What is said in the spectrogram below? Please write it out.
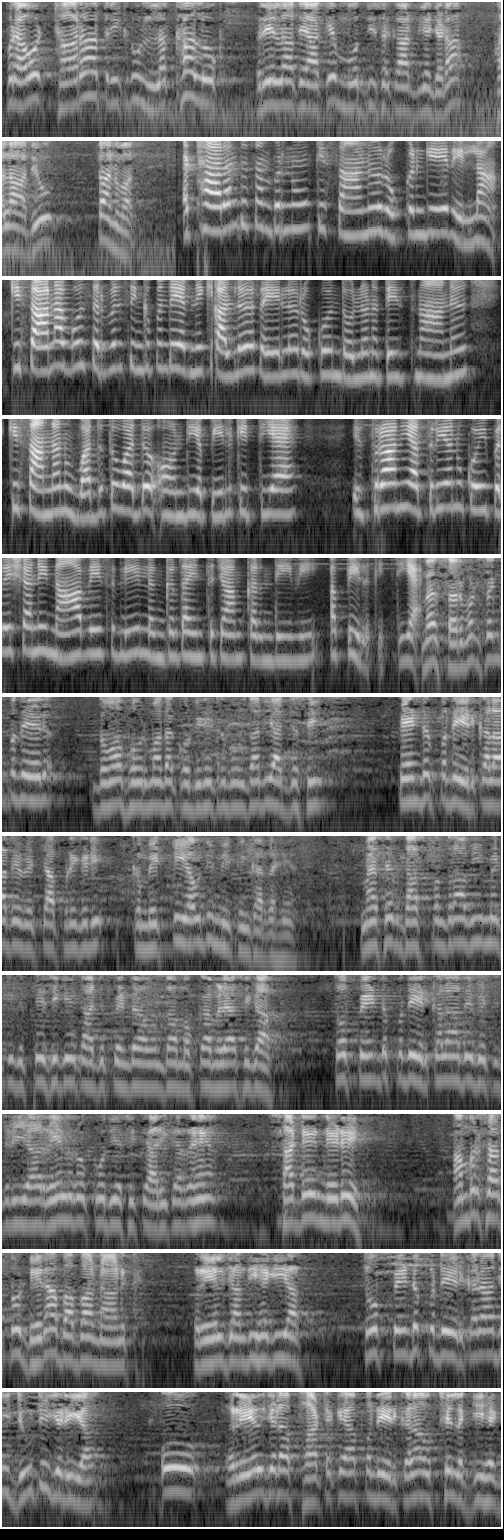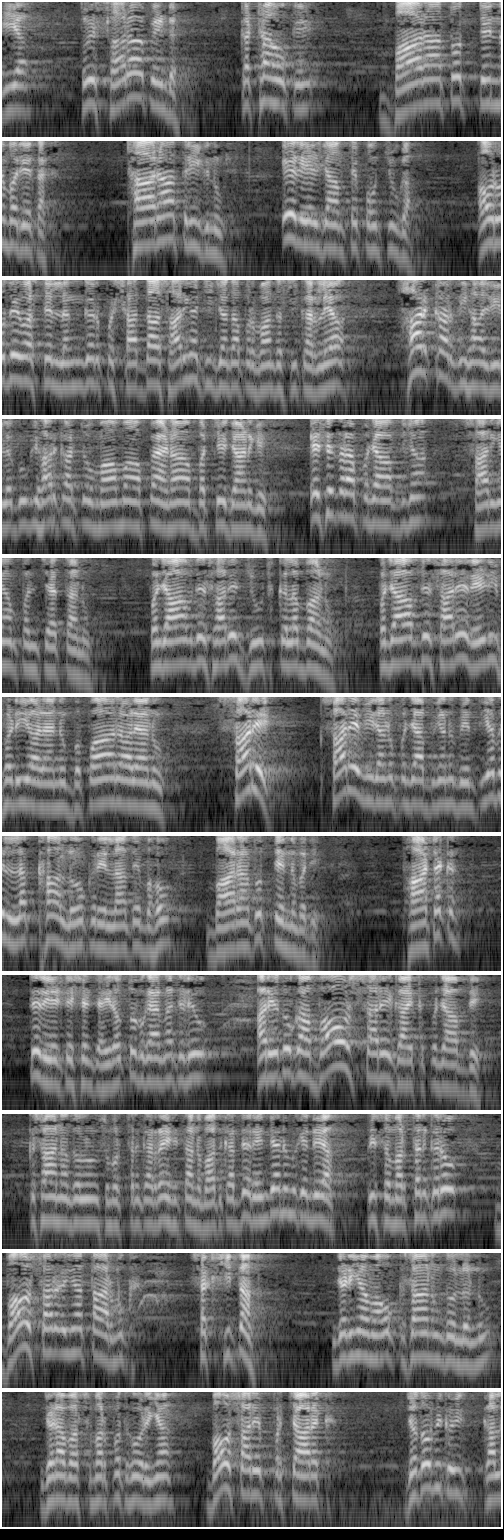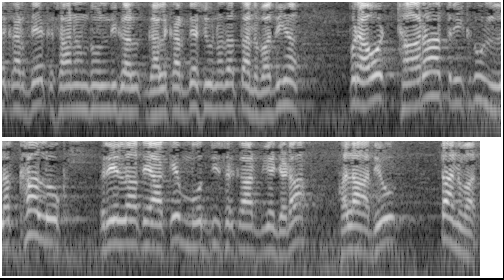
ਭਰਾਓ 18 ਤਰੀਕ ਨੂੰ ਲੱਖਾਂ ਲੋਕ ਰੇਲਾਂ ਤੇ ਆ ਕੇ ਮੋਦੀ ਸਰਕਾਰ ਦੀਆਂ ਜੜ੍ਹਾਂ ਹਿਲਾ ਦਿਓ। ਧੰਨਵਾਦ। 18 ਦਸੰਬਰ ਨੂੰ ਕਿਸਾਨ ਰੋਕਣਗੇ ਰੇਲਾਂ। ਕਿਸਾਨ ਆਗੂ ਸਰਵਨ ਸਿੰਘ ਪੰਧੇਰ ਨੇ ਕੱਲ ਰੇਲ ਰੋਕੋ ਅੰਦੋਲਨ ਅਤੇ ਇਸ ਦੌਰਾਨ ਕਿਸਾਨਾਂ ਨੂੰ ਵੱਧ ਤੋਂ ਵੱਧ ਆਉਣ ਦੀ ਅਪੀਲ ਕੀਤੀ ਹੈ। ਇਸ ਦੌਰਾਨ ਯਾਤਰੀਆਂ ਨੂੰ ਕੋਈ ਪਰੇਸ਼ਾਨੀ ਨਾ ਆਵੇ, ਇਸ ਲਈ ਲੰਗਰ ਦਾ ਇੰਤਜ਼ਾਮ ਕਰਨ ਦੀ ਵੀ ਅਪੀਲ ਕੀਤੀ ਹੈ। ਮੈਂ ਸਰਵਣ ਸਿੰਘ ਪੰਧੇਰ, ਦੋਵਾਂ ਫੋਰਮਾਂ ਦਾ ਕੋਆਰਡੀਨੇਟਰ ਬੋਲਦਾ ਜੀ, ਅੱਜ ਅਸੀਂ ਪਿੰਡ ਪੰਧੇਰ ਕਲਾ ਦੇ ਵਿੱਚ ਆਪਣੀ ਜਿਹੜੀ ਕਮੇਟੀ ਆ, ਉਹਦੀ ਮੀਟਿੰਗ ਕਰ ਰਹੇ ਹਾਂ। ਮੈਂ ਸਿਰਫ 10 15 20 ਮਿੰਟ ਹੀ ਦਿੱਤੇ ਸੀਗੇ ਤਾਂ ਅੱਜ ਪਿੰਡ ਆਉਣ ਦਾ ਮੌਕਾ ਮਿਲਿਆ ਸੀਗਾ। ਤੋਂ ਪਿੰਡ ਪੰਧੇਰ ਕਲਾਂ ਦੇ ਵਿੱਚ ਜਿਹੜੀ ਆ ਰੇਲ ਰੋਕੋ ਦੀ ਅਸੀਂ ਤਿਆਰੀ ਕਰ ਰਹੇ ਹਾਂ। ਸਾਡੇ ਨੇੜੇ ਅੰਮ੍ਰਿਤਸਰ ਤੋਂ ਡੇਰਾ ਬਾਬਾ ਨਾਨਕ ਰੇਲ ਜਾਂਦੀ ਹੈਗੀ ਆ। ਤੋਂ ਪਿੰਡ ਪੰਧੇਰ ਕਲਾਂ ਦੀ ਡਿਊਟੀ ਜਿਹੜੀ ਆ, ਉਹ ਰੇਲ ਜਿਹੜਾ ਫਾਟਕ ਆ ਪੰਧੇਰ ਕਲਾਂ ਉੱਥੇ ਲੱਗੀ ਹੈਗੀ ਆ। ਤੋਂ ਇਹ ਸਾਰਾ ਪਿੰਡ ਇਕੱਠਾ ਹੋ ਕੇ 12 ਤੋਂ 3 ਵਜੇ ਤੱਕ 18 ਤਰੀਕ ਨੂੰ ਇਹ ਰੇਲ ਜਾਮ ਤੇ ਪਹੁੰਚੂਗਾ। ਔਰ ਉਹਦੇ ਵਾਸਤੇ ਲੰਗਰ, ਪ੍ਰਸ਼ਾਦਾ ਸਾਰੀਆਂ ਚੀਜ਼ਾਂ ਦਾ ਪ੍ਰਬੰਧ ਅਸੀਂ ਕਰ ਲਿਆ। ਹਰ ਘਰ ਦੀ ਹਾਜ਼ਰੀ ਲੱਗੂਗੀ। ਹਰ ਘਰ ਚੋਂ ਮਾਵਾਂ, ਭੈਣਾਂ, ਬੱਚੇ ਜਾਣਗੇ। ਇਸੇ ਤਰ੍ਹਾਂ ਪੰਜਾਬ ਦੀਆਂ ਸਾਰੀਆਂ ਪੰਚਾਇਤਾਂ ਨੂੰ, ਪੰਜਾਬ ਦੇ ਸਾਰੇ ਯੂਥ ਕਲੱਬਾਂ ਨੂੰ, ਪੰਜਾਬ ਦੇ ਸਾਰੇ ਰੇੜੀ ਫੜੀ ਵਾਲਿਆਂ ਨੂੰ, ਵਪਾਰ ਵਾਲਿਆਂ ਨੂੰ, ਸਾਰੇ ਸਾਰੇ ਵੀਰਾਂ ਨੂੰ, ਪੰਜਾਬੀਆਂ ਨੂੰ ਬੇਨਤੀ ਆ ਵੀ ਲੱਖਾਂ ਲੋਕ ਰੇਲਾਂ ਤੇ ਬਹੋ 12 ਤੋਂ 3 ਵਜੇ। ਫਾਟਕ ਤੇ ਰੇਲ ਸਟੇਸ਼ਨ ਚਾਹੀਦਾ। ਉਸ ਤੋਂ ਬਗੈਰ ਨਾ ਚੜਿਓ। ਔਰ ਇਹ ਗਾ ਬਹੁਤ ਸਾਰੇ ਗਾਇਕ ਪੰਜਾਬ ਦੇ ਕਿਸਾਨ ਅੰਦੋਲਨ ਨੂੰ ਸਮਰਥਨ ਕਰ ਰਹੇ ਸੀ, ਧੰਨਵਾਦ ਕਰਦੇ। ਰਹਿੰਦਿਆਂ ਨੂੰ ਵੀ ਕਹਿੰਦੇ ਆ ਵੀ ਸਮਰਥਨ ਕਰੋ। ਬਹੁਤ ਸਾਰੀਆਂ ਧਾਰਮਿਕ ਸ਼ਖਸੀਅਤਾਂ ਜਿਹੜੀਆਂ ਵਾ ਉਹ ਕਿਸਾਨ ਅੰਦੋਲਨ ਨੂੰ ਜਿਹੜਾ ਵਾ ਸਮਰਪਿਤ ਹੋ ਰਹੀਆਂ। ਬਹੁਤ ਸਾਰੇ ਪ੍ਰਚਾਰਕ ਜਦੋਂ ਵੀ ਕੋਈ ਗੱਲ ਕਰਦੇ ਆ, ਕਿਸਾਨ ਅੰਦੋਲਨ ਦੀ ਗੱਲ ਗੱਲ ਕਰਦੇ ਸੀ, ਉਹਨਾਂ ਦਾ ਧੰਨਵਾਦੀ ਆ ਭਰਾਓ 18 ਤਰੀਕ ਨੂੰ ਲੱਖਾਂ ਲੋਕ ਰੇਲਾਂ ਤੇ ਆ ਕੇ ਮੋਦੀ ਸਰਕਾਰ ਦੀਆਂ ਜੜ੍ਹਾਂ ਹਿਲਾ ਦਿਓ। ਧੰਨਵਾਦ।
